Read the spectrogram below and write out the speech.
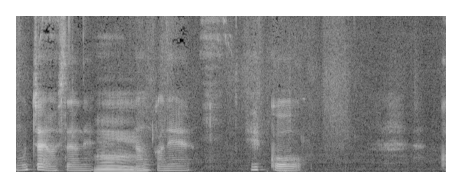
思っちゃいましたよね、うん。なんかね結構こ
